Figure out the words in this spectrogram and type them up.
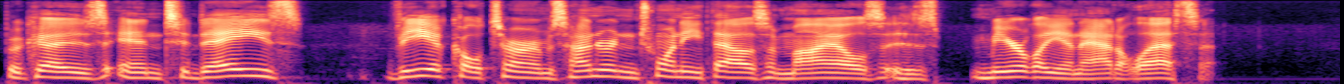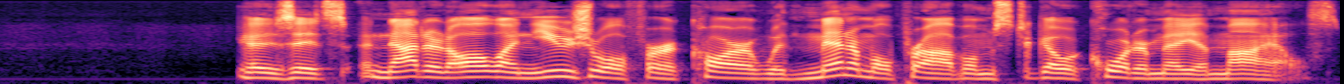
Because in today's vehicle terms, 120,000 miles is merely an adolescent. Because it's not at all unusual for a car with minimal problems to go a quarter million miles.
